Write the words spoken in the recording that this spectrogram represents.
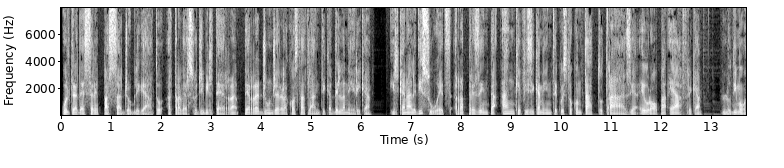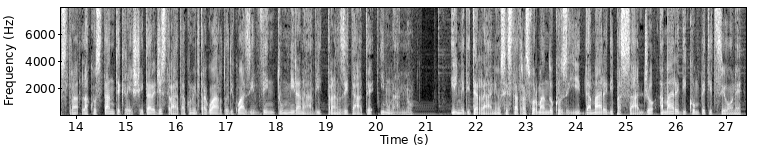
oltre ad essere passaggio obbligato attraverso Gibilterra per raggiungere la costa atlantica dell'America. Il canale di Suez rappresenta anche fisicamente questo contatto tra Asia, Europa e Africa, lo dimostra la costante crescita registrata con il traguardo di quasi 21.000 navi transitate in un anno. Il Mediterraneo si sta trasformando così da mare di passaggio a mare di competizione,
